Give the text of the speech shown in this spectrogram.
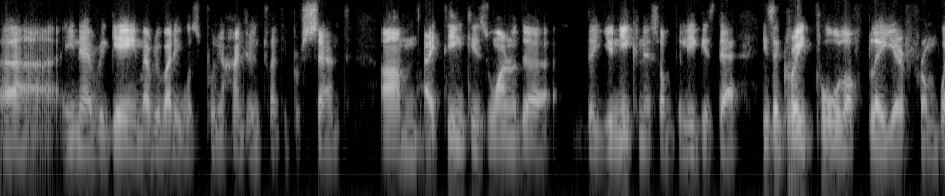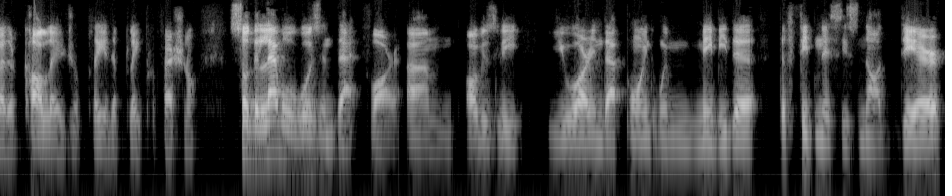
uh, in every game. Everybody was putting 120 percent. Um, I think is one of the the uniqueness of the league is that it's a great pool of players from whether college or player that play professional. So the level wasn't that far. Um, obviously, you are in that point when maybe the the fitness is not there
